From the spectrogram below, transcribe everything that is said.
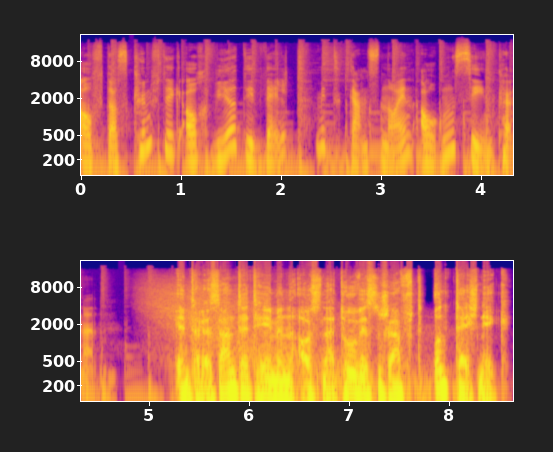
auf das künftig auch wir die Welt mit ganz neuen Augen sehen können. Interessante Themen aus Naturwissenschaft und Technik.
